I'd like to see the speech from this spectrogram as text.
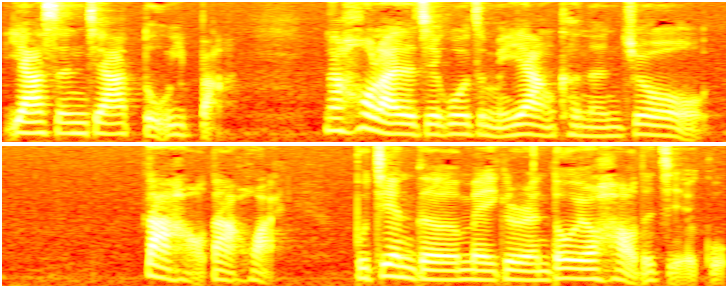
压身家赌一把。那后来的结果怎么样？可能就大好大坏，不见得每个人都有好的结果。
